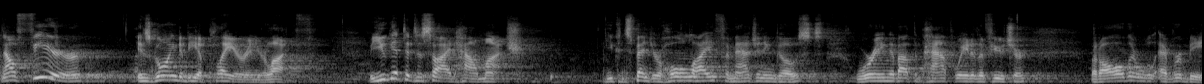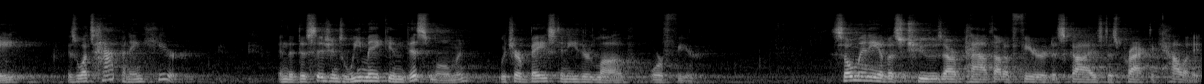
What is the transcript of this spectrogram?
Now, fear is going to be a player in your life, but you get to decide how much. You can spend your whole life imagining ghosts, worrying about the pathway to the future, but all there will ever be is what's happening here and the decisions we make in this moment, which are based in either love or fear. So many of us choose our path out of fear disguised as practicality.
